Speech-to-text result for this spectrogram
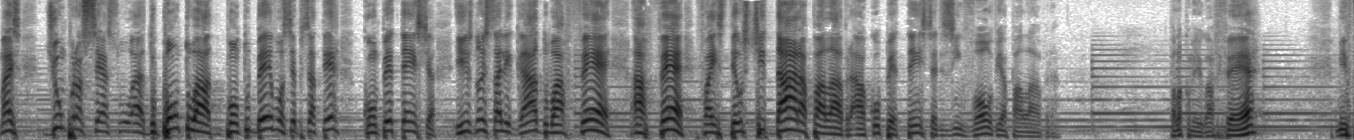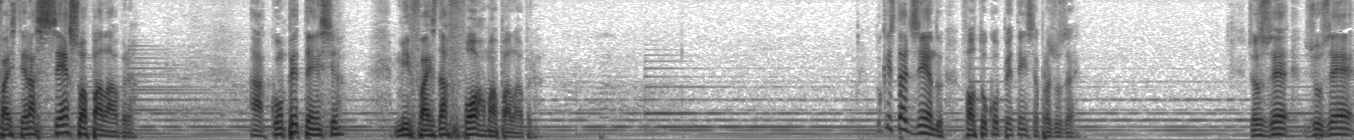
Mas de um processo do ponto A do ponto B, você precisa ter competência. Isso não está ligado à fé. A fé faz Deus te dar a palavra. A competência desenvolve a palavra. Fala comigo. A fé me faz ter acesso à palavra. A competência me faz dar forma à palavra. O que está dizendo? Faltou competência para José. José, José,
